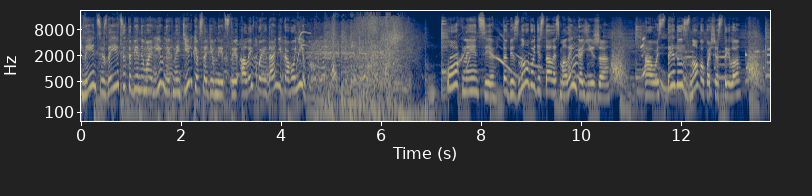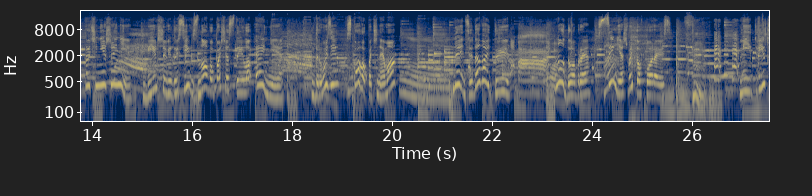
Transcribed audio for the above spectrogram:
Нинці, здається, тобі нема рівних не тільки в садівництві, але й в поїданні кавунів. Ох, Ненсі, тобі знову дісталась маленька їжа. А ось Теду знову пощастило. Точніше, ні. Більше від усіх знову пощастило Енні. Друзі, з кого почнемо? Ненсі, давай ти. Ну, добре, з цим я швидко впораюсь. Мій твікс,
